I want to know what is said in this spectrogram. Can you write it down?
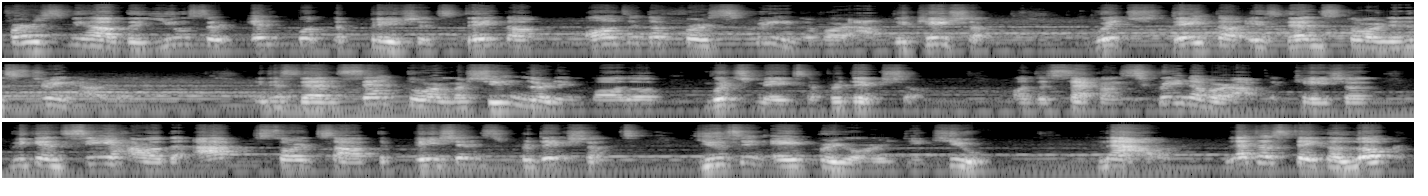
First, we have the user input the patient's data onto the first screen of our application, which data is then stored in a string array. It is then sent to our machine learning model, which makes a prediction. On the second screen of our application, we can see how the app sorts out the patient's predictions using a priority queue. Now, let us take a look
